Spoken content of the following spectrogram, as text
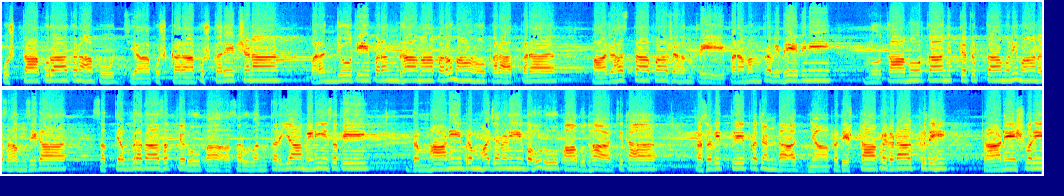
पुष्टा पुरातना पूज्या पुष्करा पुष्करेक्षणा परञ्ज्योति परन्धामा परमाणु परात्परा। पाशहस्ता पाशहन्त्री परमन्त्रविभेदिनी मूर्ता मूर्ता नित्यतृप्ता मुनिमानसहंसिका सत्यव्रता सत्यरूपा सर्वन्तर्यामिणी सती ब्रह्माणि ब्रह्मजननी बहुरूपा बुधार्चिता प्रसवित्री प्रचण्डाज्ञा प्रतिष्ठा प्रकटाकृतिः प्राणेश्वरी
